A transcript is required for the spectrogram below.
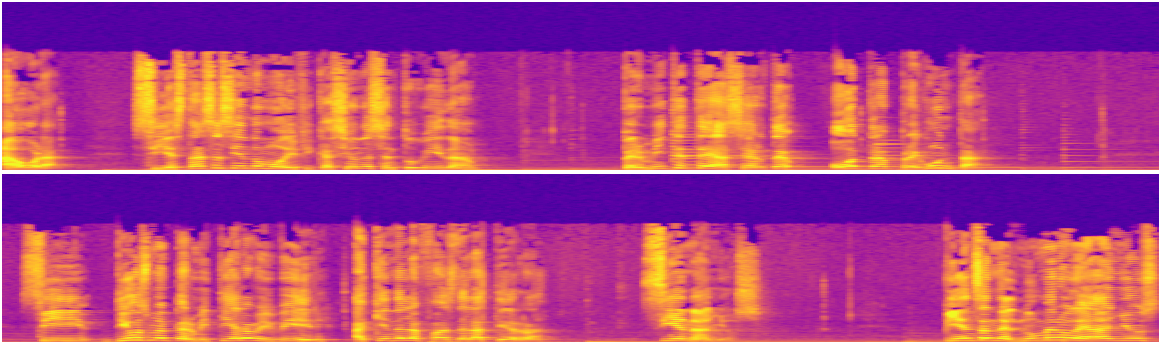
Ahora, si estás haciendo modificaciones en tu vida, permítete hacerte otra pregunta. Si Dios me permitiera vivir aquí en la faz de la tierra 100 años, piensa en el número de años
